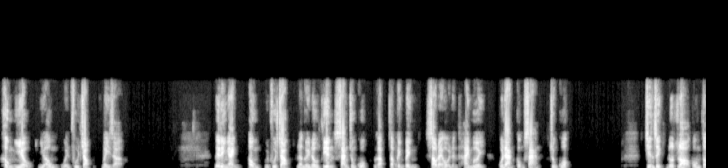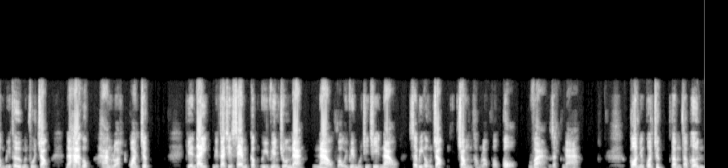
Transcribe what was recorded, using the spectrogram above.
không nhiều như ông Nguyễn Phú Trọng bây giờ. Đây là hình ảnh ông Nguyễn Phú Trọng là người đầu tiên sang Trung Quốc gặp Tập Cảnh Bình sau đại hội lần 20 của Đảng Cộng sản Trung Quốc. Chiến dịch đốt lò của ông Tổng Bí thư Nguyễn Phú Trọng đã hạ gục hàng loạt quan chức. Hiện nay, người ta chỉ xem cấp ủy viên Trung ương Đảng nào và ủy viên Bộ Chính trị nào sẽ bị ông Trọng trồng thòng lọng vào cổ và giật ngã. Còn những quan chức tầm thấp hơn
